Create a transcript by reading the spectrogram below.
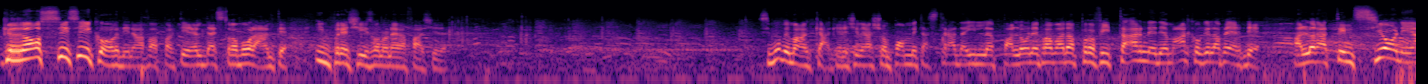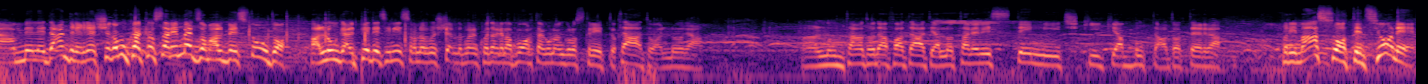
Grossi si coordina, fa partire il destro volante, impreciso, non era facile. Si muove Manca che riceve lascia un po' a metà strada il pallone prova ad approfittarne De Marco che la perde. Allora attenzione a Meledandri riesce comunque a crossare in mezzo ma il vestuto. Allunga il piede sinistro non riuscendo a inquadrare la porta con un angolo stretto. Tato allora allontanato da Fatati a lottare Vestenicchi che ha buttato a terra Primasso. Attenzione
